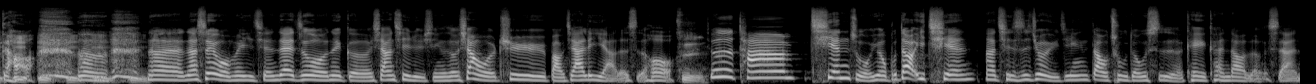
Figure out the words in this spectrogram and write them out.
到。嗯，那那所以我们以前在做那个香气旅行的时候，像我去保加利亚的时候，是就是它千左右不到一千，那其实就已经到处都是了可以看到冷杉。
